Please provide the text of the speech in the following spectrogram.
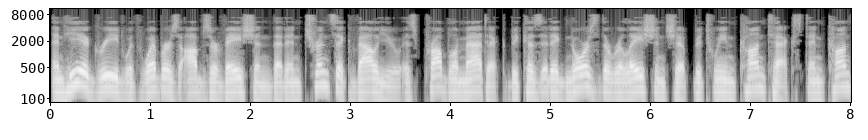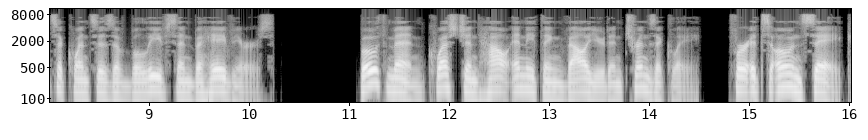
And he agreed with Weber's observation that intrinsic value is problematic because it ignores the relationship between context and consequences of beliefs and behaviors. Both men questioned how anything valued intrinsically, for its own sake,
